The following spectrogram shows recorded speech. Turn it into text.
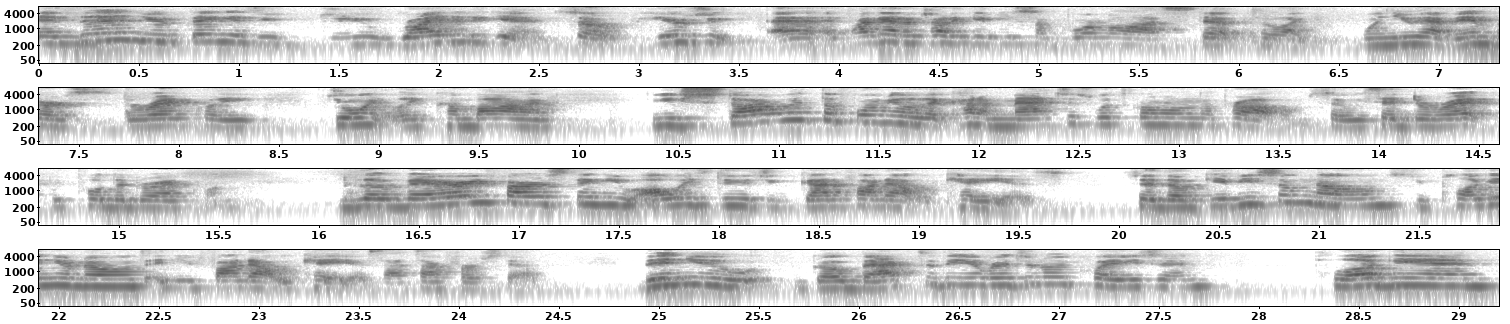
And then your thing is you you write it again. So here's your, uh, if I got to try to give you some formalized step to like when you have inverse directly, jointly combined, you start with the formula that kind of matches what's going on in the problem. So we said direct, we pulled the direct one. The very first thing you always do is you got to find out what K is. So they'll give you some knowns, you plug in your knowns, and you find out what K is. That's our first step. Then you go back to the original equation, plug in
